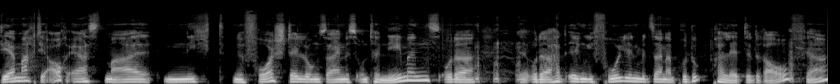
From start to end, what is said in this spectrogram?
der macht ja auch erstmal nicht eine Vorstellung seines Unternehmens oder, äh, oder hat irgendwie Folien mit seiner Produktpalette drauf, ja,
